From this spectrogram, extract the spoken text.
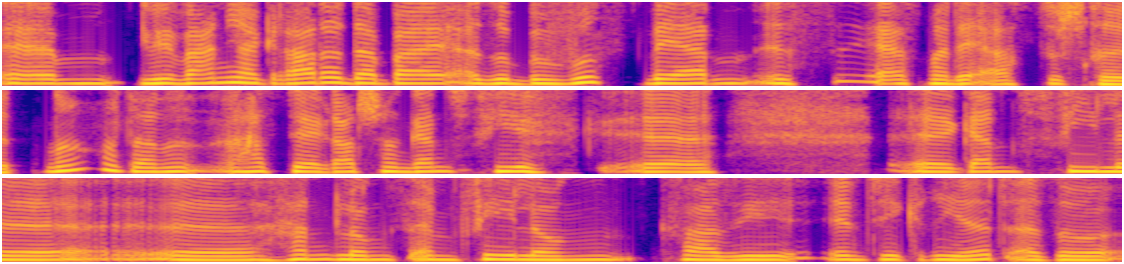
Ähm, wir waren ja gerade dabei, also bewusst werden ist erstmal der erste Schritt, ne? Und dann hast du ja gerade schon ganz viel, äh, äh, ganz viele äh, Handlungsempfehlungen quasi integriert. Also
